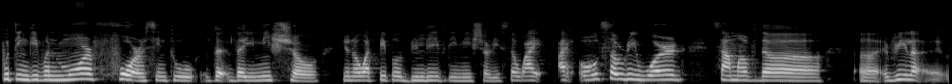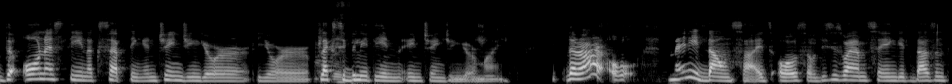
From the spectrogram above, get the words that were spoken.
putting even more force into the, the initial, you know, what people believed initially. So I, I also reward some of the uh, real the honesty in accepting and changing your your flexibility in, in changing your mind there are many downsides also this is why i'm saying it doesn't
